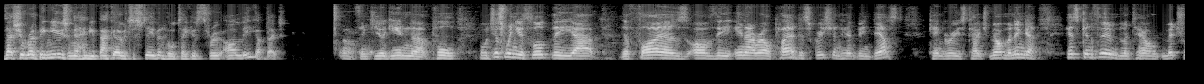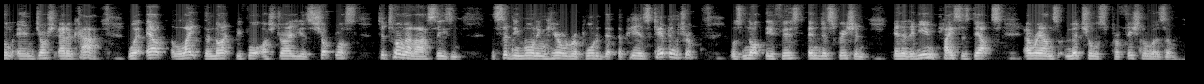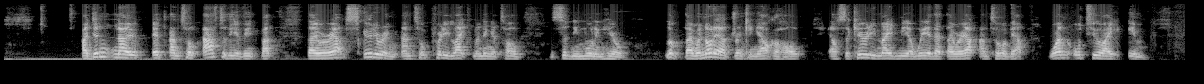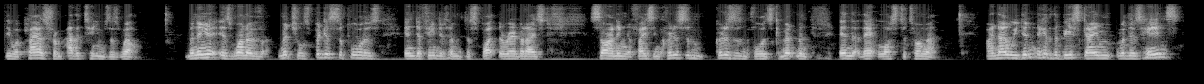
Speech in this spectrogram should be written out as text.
That's your rugby news. I'm going to hand you back over to Stephen, who will take us through our league update. Oh, thank you again, uh, Paul. Well, just when you thought the uh, the fires of the NRL player discretion had been doused, Kangaroos coach Mal Meninga has confirmed Latrell Mitchell and Josh Addo-Carr were out late the night before Australia's shock loss to Tonga last season. The Sydney Morning Herald reported that the pair's camping trip was not their first indiscretion, and it again places doubts around Mitchell's professionalism. I didn't know it until after the event, but they were out scootering until pretty late, Meninga told the Sydney Morning Herald. Look, they were not out drinking alcohol our security made me aware that they were out until about 1 or 2 a.m. There were players from other teams as well. Meninga is one of Mitchell's biggest supporters and defended him despite the Rabbitohs signing facing criticism criticism for his commitment in that loss to Tonga. I know we didn't have the best game with his hands,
